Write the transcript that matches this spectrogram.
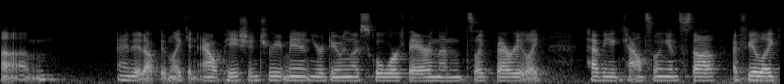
Um, ended up in like an outpatient treatment. You're doing like schoolwork there and then it's like very like heavy in counseling and stuff. I feel like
